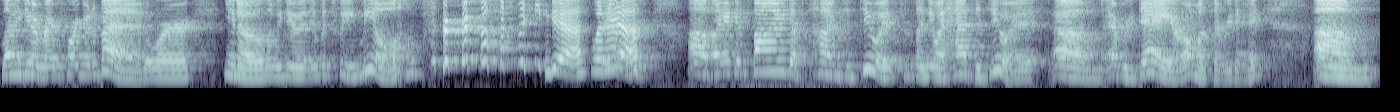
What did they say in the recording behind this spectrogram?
let me do it right before i go to bed or you know let me do it in between meals Yeah, whatever yeah. um, like i could find a time to do it since i knew i had to do it um, every day or almost every day um,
